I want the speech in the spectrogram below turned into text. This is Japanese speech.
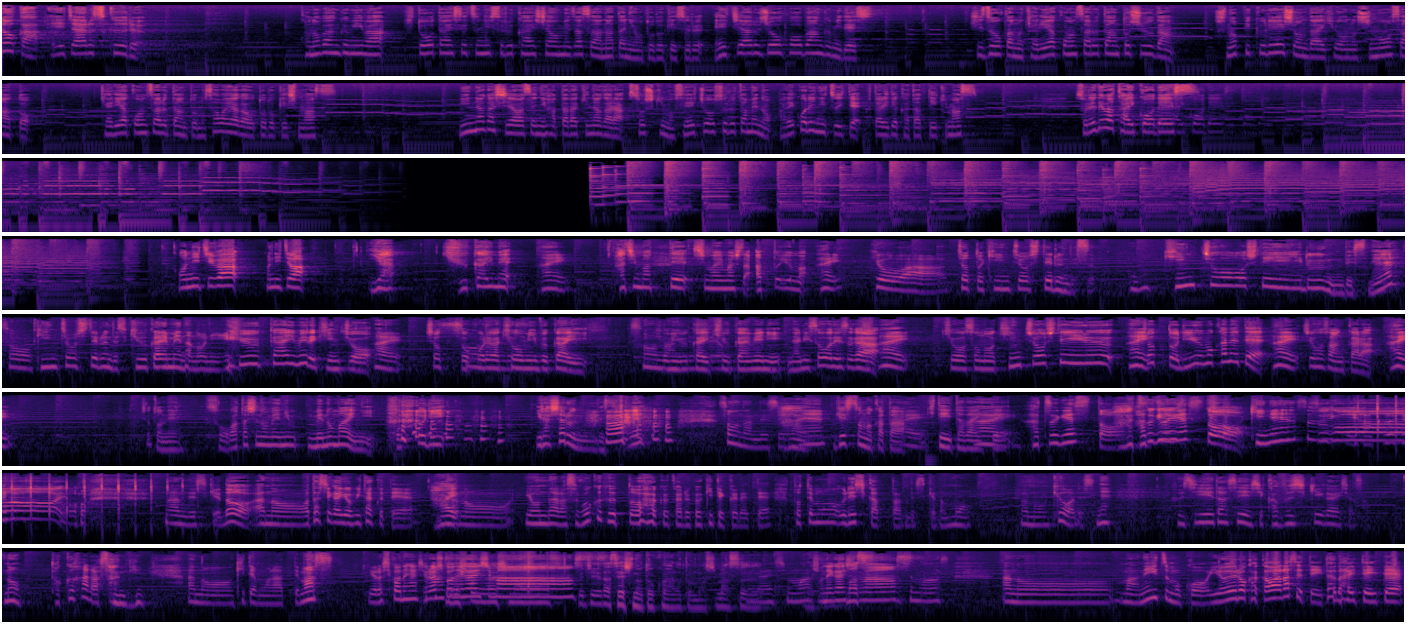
静岡 HR スクールこの番組は人を大切にする会社を目指すあなたにお届けする HR 情報番組です。静岡のキャリアコンサルタント集団スノピクリエーション代表の下尾沢とキャリアコンサルタントの沢谷がお届けします。みんなが幸せに働きながら組織も成長するためのあれこれについて2人で語っていきます。それでは開講ですこんにちは。こんにちは。いや9回目。はい。始まってしまいました。あっという間。はい。今日はちょっと緊張してるんです。緊張しているんですね。そう緊張してるんです。9回目なのに。9回目で緊張、はい。ちょっとこれは興味深い興味深い9回目になりそうですが、はい。今日その緊張している、はい。ちょっと理由も兼ねて、はい。千穂さんから。はい。ちょっとねそう私の目に目の前にお一人 いらっしゃるんですよね。そうなんですよはい。ね、、ゲストの方、はい。来ていただいて、はい。初ゲスト。初ゲスト。記念すべき初ゲスト。なんですけどあの私が呼びたくて、はい。あの呼んだらすごくフットワーク軽く来てくれてとても嬉しかったんですけどもあの今日はですね藤枝製紙株式会社さんの徳原さんにあの来てもらってますよろしくお願いしますよろしくお願いします藤枝製紙の徳原と申します。お願いしますお願いしおます願いします。あのーまあねいつもこういろいろ関わらせていただいていて。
